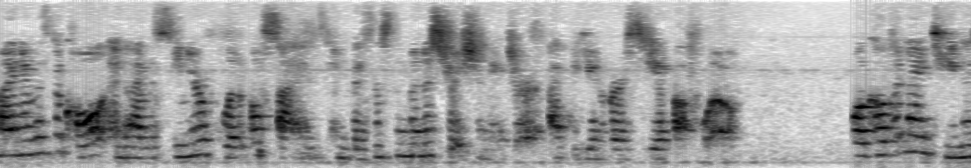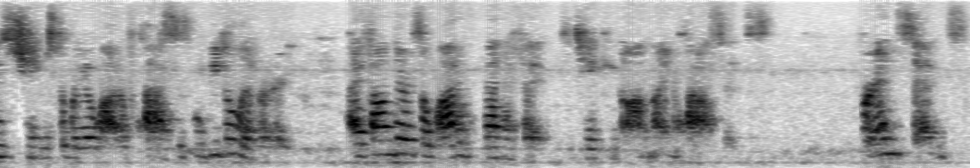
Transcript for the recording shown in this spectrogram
my name is Nicole, and I'm a senior political science and business administration major at the University of Buffalo. While COVID-19 has changed the way a lot of classes will be delivered, I found there's a lot of benefit to taking online classes. For instance,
